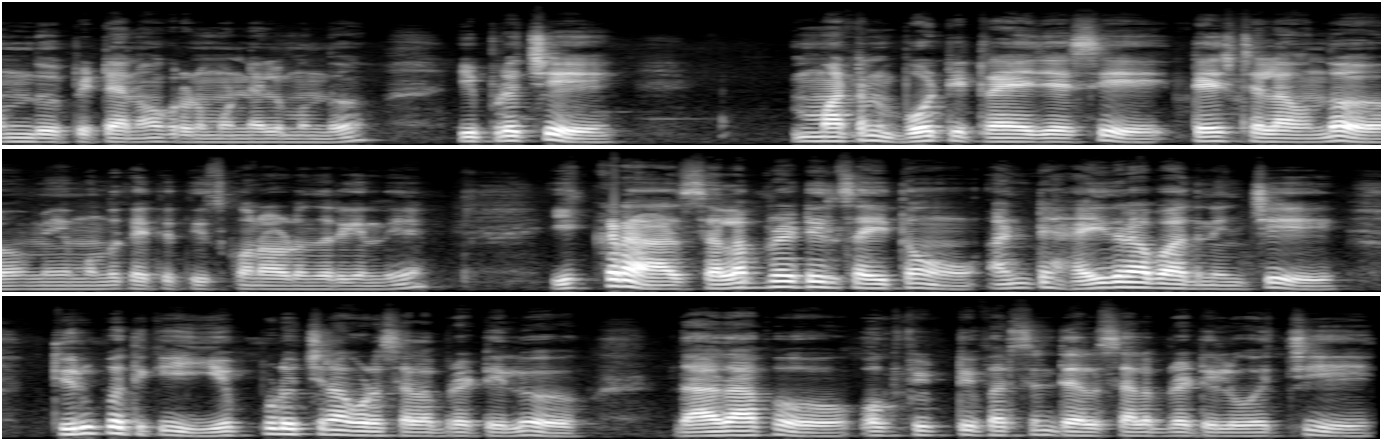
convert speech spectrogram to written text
ముందు పెట్టాను ఒక రెండు మూడు నెలల ముందు. ఇప్పుడు వచ్చి మటన్ బోటి ట్రై చేసి టేస్ట్ ఎలా ఉందో మీ ముందుకైతే తీసుకొని రావడం జరిగింది. ఇక్కడ సెలబ్రిటీలు సైతం అంటే హైదరాబాద్ నుంచి తిరుపతికి ఎప్పుడు వచ్చినా కూడా సెలబ్రిటీలు దాదాపు ఒక ఫిఫ్టీ పర్సెంట్ సెలబ్రిటీలు వచ్చి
